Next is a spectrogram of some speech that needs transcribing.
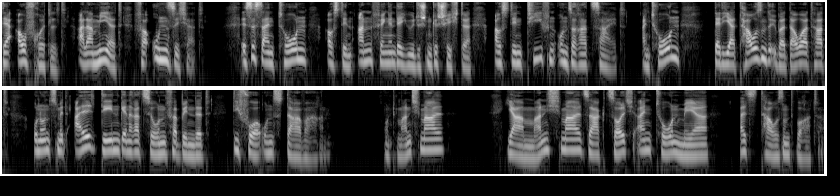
der aufrüttelt, alarmiert, verunsichert. Es ist ein Ton aus den Anfängen der jüdischen Geschichte, aus den Tiefen unserer Zeit, ein Ton, der die Jahrtausende überdauert hat und uns mit all den Generationen verbindet, die vor uns da waren. Und manchmal, ja manchmal sagt solch ein Ton mehr als tausend Worte.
